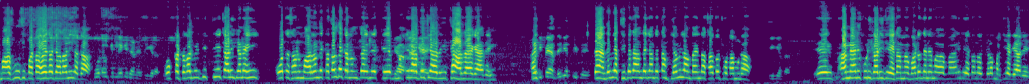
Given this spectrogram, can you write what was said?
ਮਾਸ ਮੂਸ ਹੀ ਪਟਾ ਹੋਏਗਾ ਜ਼ਿਆਦਾ ਨਹੀਂ ਲੱਗਾ। ਟੋਟਲ ਕਿੰਨੇ ਕੇ ਜਾਣੇ ਸੀਗੇ ਰਾਤੀ? ਉਹ ਘੱਟੋ ਘੱਟ ਵੀਰ ਜੀ 30 40 ਜਣੇ ਸੀ। ਉਹ ਤੇ ਸਾਨੂੰ ਮਾਰਨ ਦੇ ਕਤਲ ਤੇ ਕਰਨ ਦੇ ਲੈ ਕੇ ਮੱਕੇ ਰਾਦੇ ਚ ਆ ਰਹੀ ਹਥਿਆਰ ਲੈ ਗਏ ਤੇ ਸੀ। ਤੁਹਾਡੀ ਭੈਣ ਦੇ ਵੀ ਹੱਥੀ ਪਏ? ਭੈਣ ਦੇ ਵੀ ਹੱਥੀ ਪੇ ਆਉਂਦੇ ਜਾਂਦੇ ਧਮਕੀਆਂ ਵੀ ਲਾਉਂਦਾ ਇਹਦਾ ਸਭ ਤੋਂ ਛੋਟਾ ਮੁੰਡਾ। ਕੀ ਕਹਿੰਦਾ? ਇਹ ਆ ਮੈਂ ਨਹੀਂ ਕੁੜੀ ਕਾੜੀ ਦੇਖਦਾ ਮੈਂ ਵੱਢ ਦੇਣੇ ਮੈਂ ਨਹੀਂ ਵੇਖਦਾ ਜਿਹੜਾ ਮਰਜ਼ੀ ਆ ਗਿਆ ਜੇ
